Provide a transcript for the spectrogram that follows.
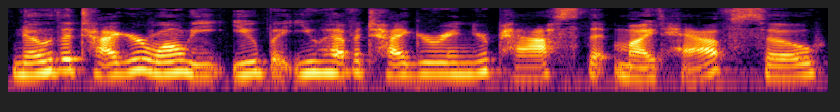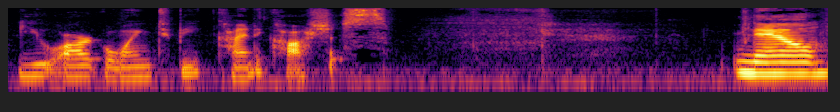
no, the tiger won't eat you, but you have a tiger in your past that might have, so you are going to be kind of cautious. Now,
